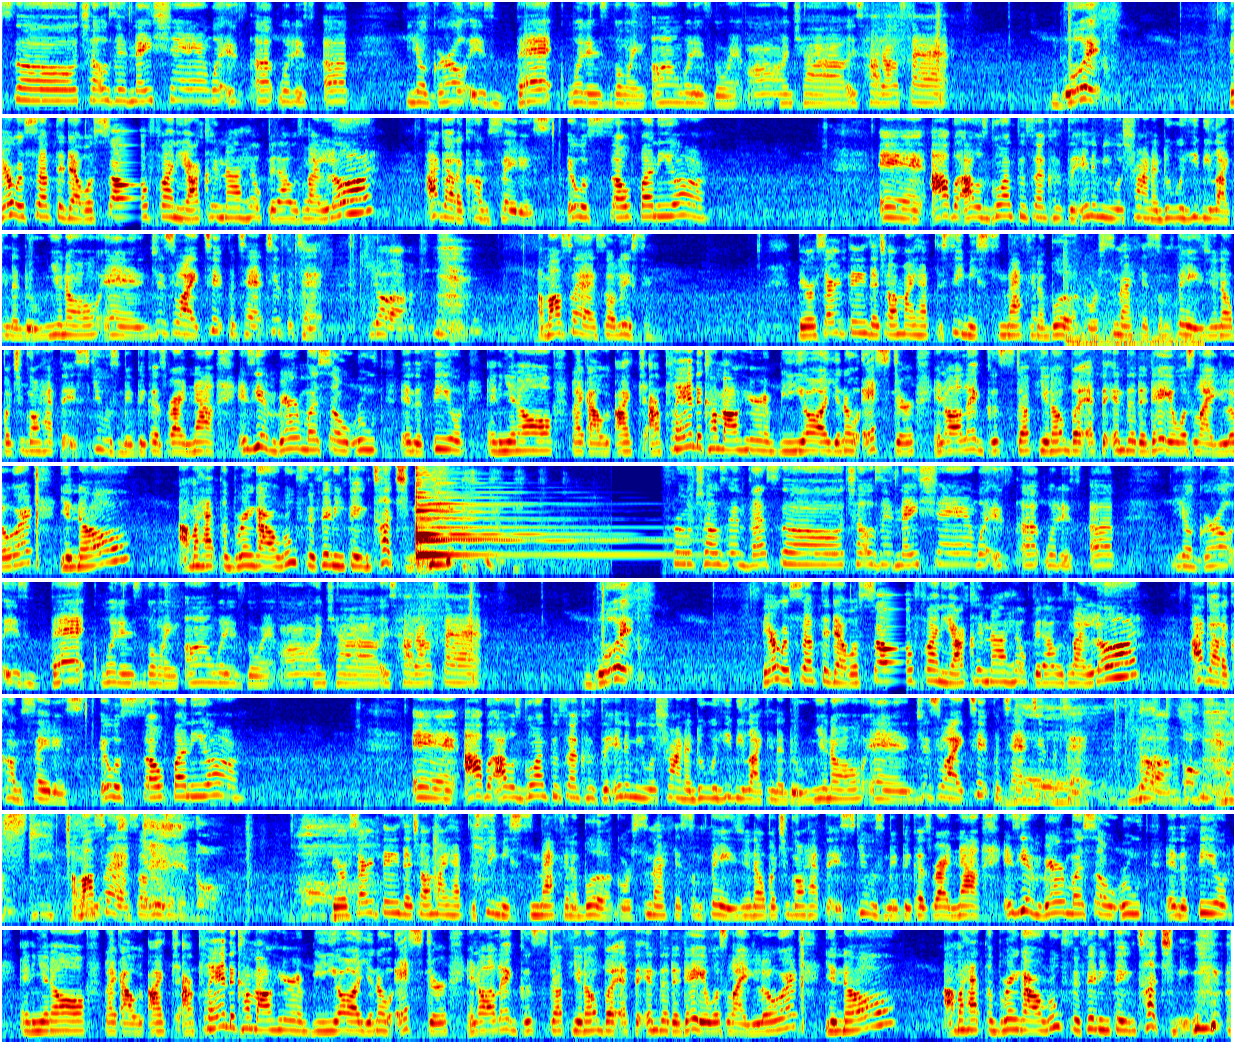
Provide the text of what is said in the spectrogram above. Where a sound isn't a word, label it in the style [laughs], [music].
Vessel, Chosen Nation, what is up? What is up? Your girl is back. What is going on? What is going on, child? It's hot outside. But there was something that was so funny. I could not help it. I was like, Lord, I gotta come say this. It was so funny, y'all. And I, I was going through something because the enemy was trying to do what he be liking to do, you know, and just like tit for tat, tit for tat. Y'all, [laughs] I'm outside, so listen there are certain things that y'all might have to see me smacking a book or smacking some things, you know, but you're gonna have to excuse me because right now it's getting very much so Ruth in the field. And you know, like I, I, I plan to come out here and be all, you know, Esther and all that good stuff, you know, but at the end of the day, it was like, Lord, you know, I'm gonna have to bring out Ruth if anything touch me. [laughs] Fruit chosen vessel, chosen nation, what is up? What is up? Your girl is back. What is going on? What is going on, child? It's hot outside. But there was something that was so funny. I could not help it. I was like, Lord, I gotta come say this. It was so funny, y'all. And I, I was going through something because the enemy was trying to do what he be liking to do, you know, and just like tit for tat, tit for tat. I'm outside, so listen. There are certain things that y'all might have to see me smacking a bug or smacking some things, you know, but you're gonna have to excuse me because right now it's getting very much so Ruth in the field. And you know, like I, I, I plan to come out here and be all, you know, Esther and all that good stuff, you know, but at the end of the day, it was like, Lord, you know, I'm gonna have to bring out Ruth if anything touch me. [laughs]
